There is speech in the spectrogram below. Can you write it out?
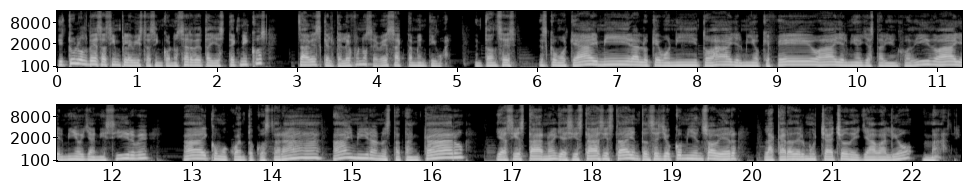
si tú los ves a simple vista sin conocer detalles técnicos, sabes que el teléfono se ve exactamente igual. Entonces es como que, ay, mira lo que bonito, ay, el mío qué feo, ay, el mío ya está bien jodido, ay, el mío ya ni sirve, ay, como cuánto costará, ay, mira, no está tan caro. Y así está, ¿no? Y así está, así está. Y entonces yo comienzo a ver la cara del muchacho de ya valió madre.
